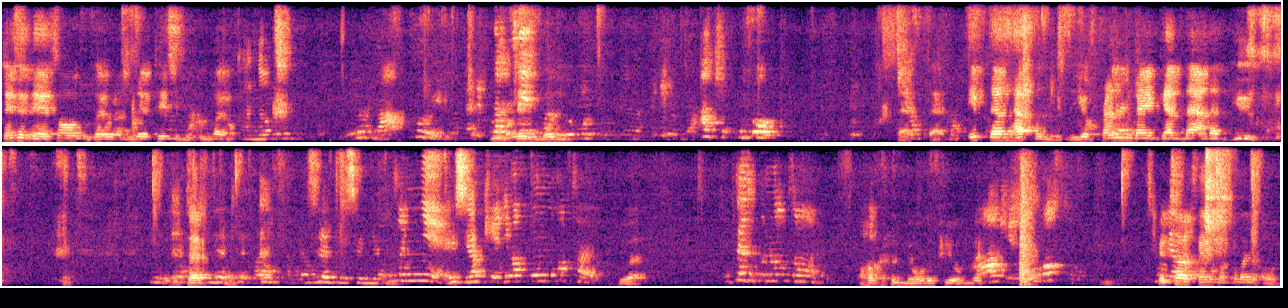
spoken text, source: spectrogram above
that에 대해서 조사해 보았는데 that이 뭐든가요? 음, that이 뭐든 That, that. If that happens, your friend may get mad at you. 왜? 끝났잖아요. 아 그런데 오늘 필요 없네. 아. 괜찮아 계속 갖고 다녀 어.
